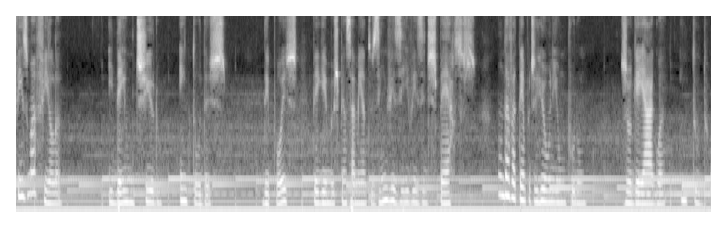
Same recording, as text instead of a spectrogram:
Fiz uma fila e dei um tiro em todas. Depois, peguei meus pensamentos invisíveis e dispersos. Não dava tempo de reunir um por um. Joguei água em tudo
